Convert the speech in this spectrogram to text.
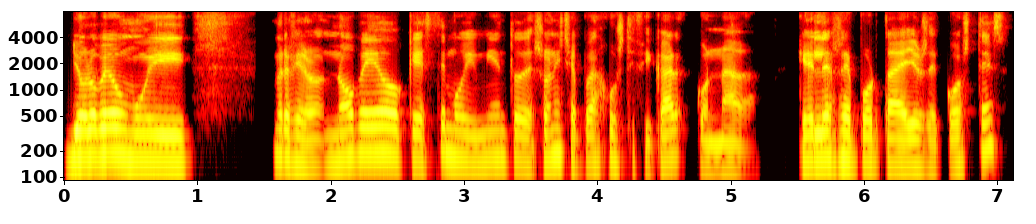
yo lo veo muy... Me refiero, no veo que este movimiento de Sony se pueda justificar con nada. ¿Qué les reporta a ellos de costes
